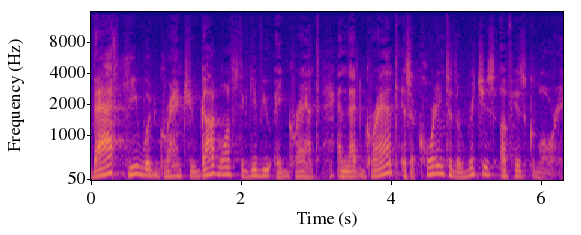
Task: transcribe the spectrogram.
That he would grant you. God wants to give you a grant, and that grant is according to the riches of his glory.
